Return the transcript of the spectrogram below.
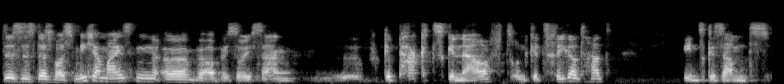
das ist das, was mich am meisten, äh, wie soll ich sagen, gepackt, genervt und getriggert hat. Insgesamt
